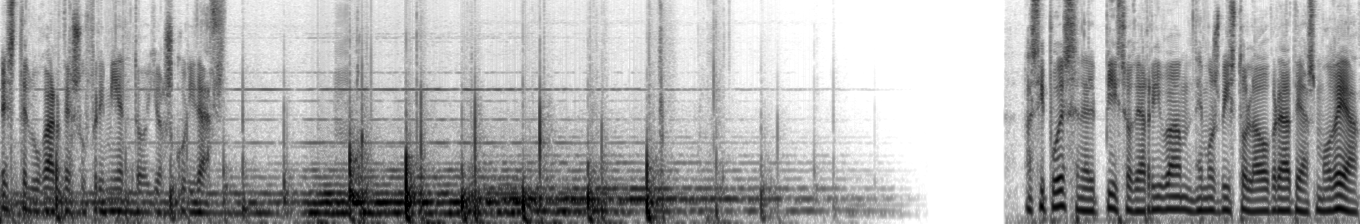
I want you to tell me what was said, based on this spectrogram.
este lugar de sufrimiento y oscuridad. Así pues, en el piso de arriba hemos visto la obra de Asmodea,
